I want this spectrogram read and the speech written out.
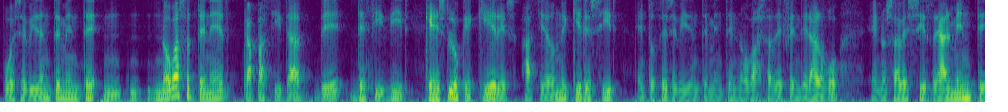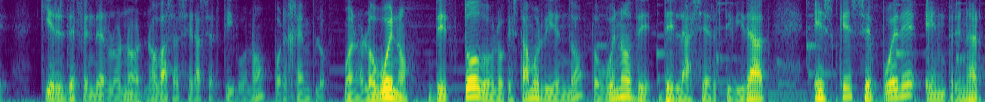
pues evidentemente no vas a tener capacidad de decidir qué es lo que quieres, hacia dónde quieres ir. Entonces, evidentemente, no vas a defender algo, y no sabes si realmente quieres defenderlo, no, no vas a ser asertivo, ¿no? Por ejemplo. Bueno, lo bueno de todo lo que estamos viendo, lo bueno de, de la asertividad, es que se puede entrenar.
